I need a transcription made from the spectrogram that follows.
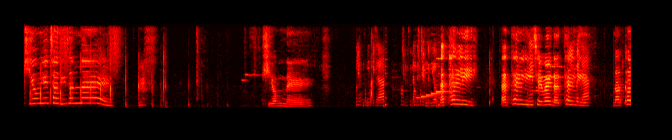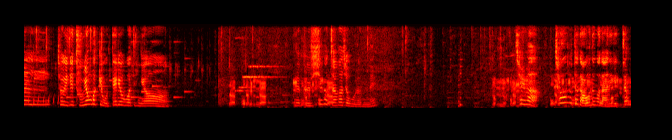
귀요미의 첫 이삿날. 귀엽네. 나탈리, 나탈리, 제발 나탈리, 나탈리. 저 이제 두 명밖에 못 데려오거든요. 왜 글씨가 작아져 버렸네? 설마 처음부터 나오는 건 아니겠죠?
